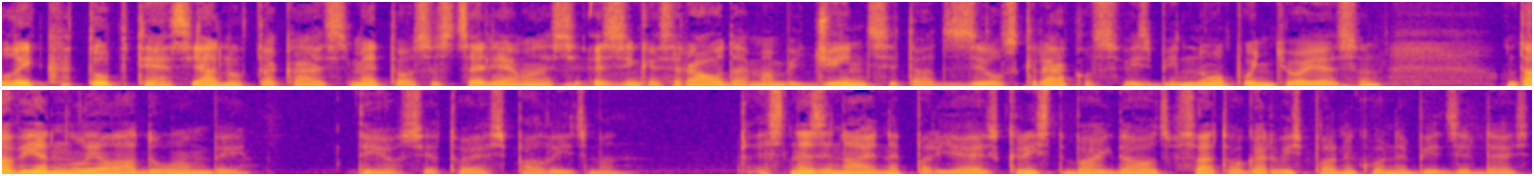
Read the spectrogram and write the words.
lika tupties, ja nu tā kā es metos uz ceļiem, un es, es zinu, ka es raudāju, man bija džinsi, tāds zils krekls, viss bija nopuņķojies, un, un tā viena lielā doma bija, Dievs, ja tu esi palīdz man. Es nezināju ne par Jēzu Kristu baigi daudz, svēto garu vispār neko nebija dzirdējis,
